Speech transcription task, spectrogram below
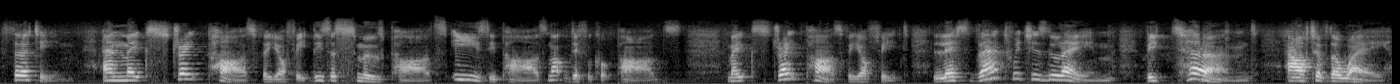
13. And make straight paths for your feet. These are smooth paths, easy paths, not difficult paths. Make straight paths for your feet, lest that which is lame be turned out of the way.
